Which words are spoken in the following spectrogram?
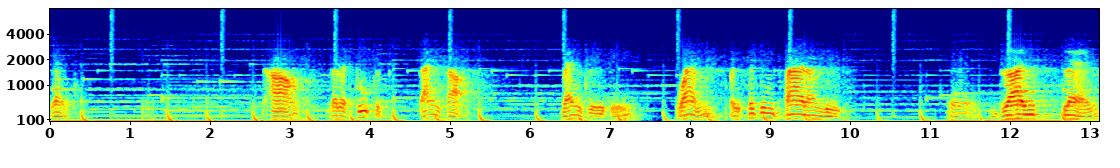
vanished. Now, there are two kinds of vanquishing. One, by setting fire on the uh, dry plant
